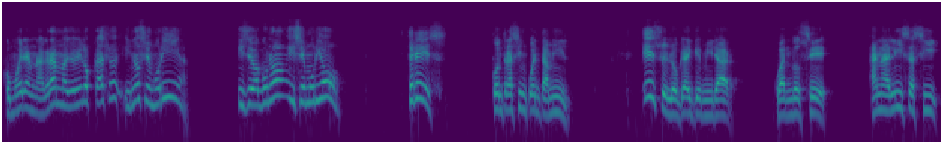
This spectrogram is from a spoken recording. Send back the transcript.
como era en una gran mayoría de los casos, y no se moría. Y se vacunó y se murió. Tres contra 50 mil. Eso es lo que hay que mirar cuando se analiza si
